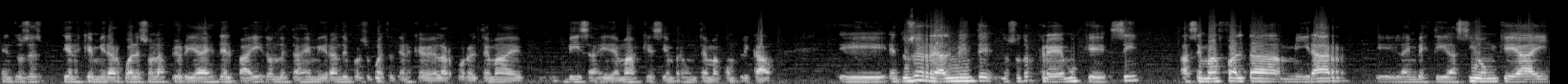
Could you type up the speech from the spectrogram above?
entonces tienes que mirar cuáles son las prioridades del país donde estás emigrando y por supuesto tienes que velar por el tema de visas y demás, que siempre es un tema complicado. Y entonces realmente nosotros creemos que sí, hace más falta mirar eh, la investigación que hay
